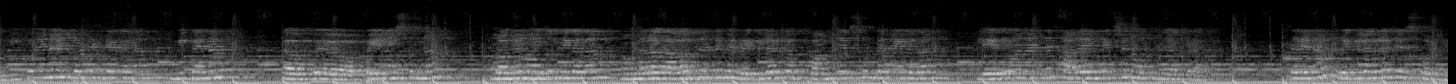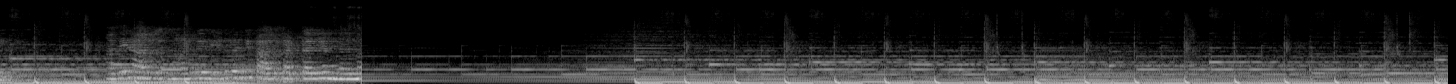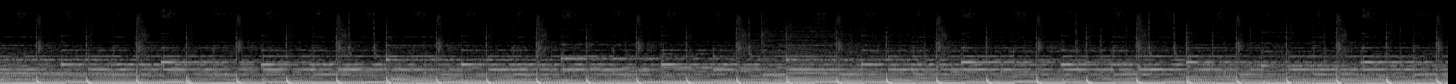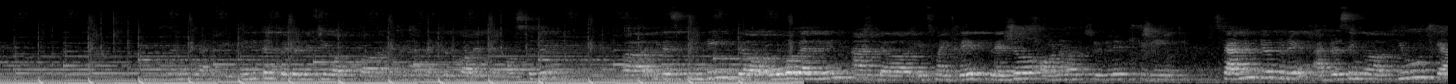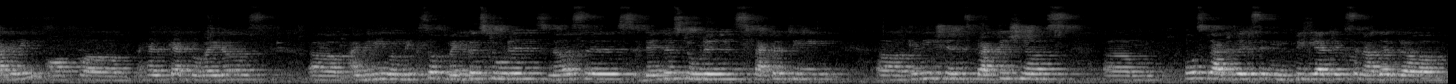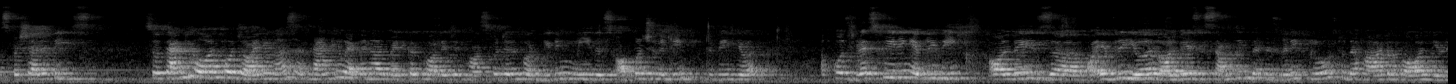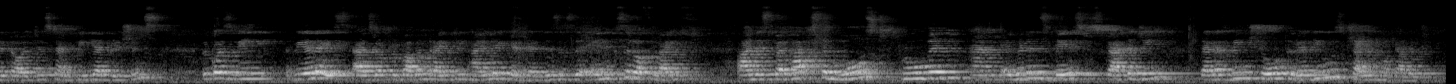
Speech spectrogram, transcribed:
తనకే కాదు అయినా ఇంపార్టెంటే కదా? మీకైనా పెయిన్ వస్తుందా? ప్రాబ్లం అవుతుంది కదా? అలా కావద్దంటే మీరు రెగ్యులర్గా పంప్ చేసుకుంటేనే కదా? లేదు అని అంటే చాలా ఇన్ఫెక్షన్ అవుతుంది అక్కడ. సరేనా? రెగ్యులర్గా చేసుకోండి. అదే నాలుగు నాలుగైదు వరకు పాలు కట్టాలి అన్నారు. Fraternity of uh, Medical College and Hospital. Uh, it is indeed uh, overwhelming and uh, it's my great pleasure, honor, privilege to be standing here today addressing a huge gathering of uh, healthcare providers. Uh, I believe a mix of medical students, nurses, dental students, faculty, uh, clinicians, practitioners, um, postgraduates in pediatrics and other uh, specialties. So thank you all for joining us and thank you MNR Medical College and Hospital for giving me this opportunity to be here. Of course, breastfeeding every week, always, uh, every year, always is something that is very close to the heart of all neonatologists and pediatricians because we realize, as Dr. Pavan rightly highlighted, that this is the elixir of life and is perhaps the most proven and evidence-based strategy that has been shown to reduce child mortality.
